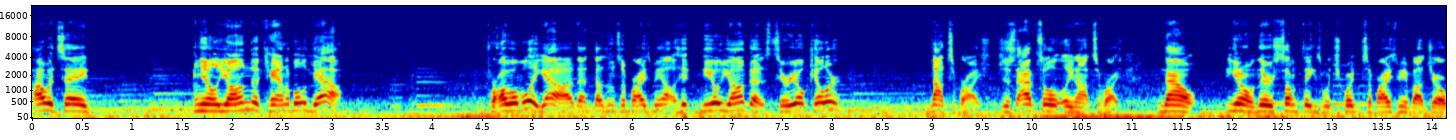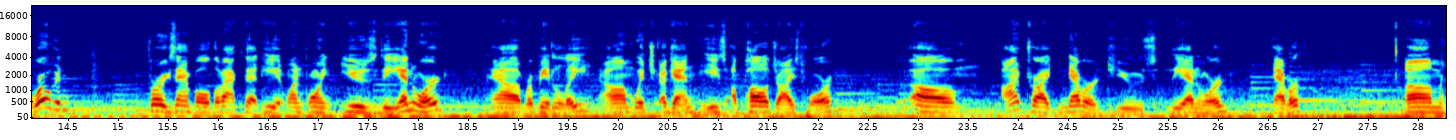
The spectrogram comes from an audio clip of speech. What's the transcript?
I would say, Neil Young, a cannibal? Yeah. Probably, yeah. That doesn't surprise me at all. Neil Young, a serial killer? Not surprised. Just absolutely not surprised. Now, you know, there's some things which wouldn't surprise me about Joe Rogan. For example, the fact that he at one point used the N word uh, repeatedly, um, which again he's apologized for. Um, I've tried never to use the N word ever. Um,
